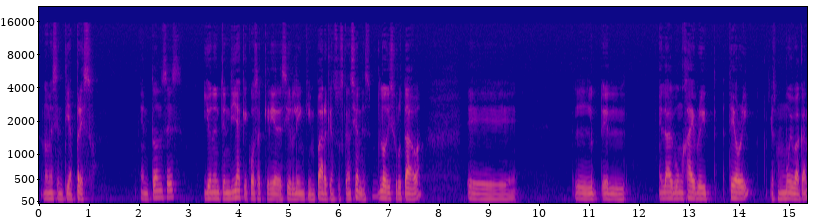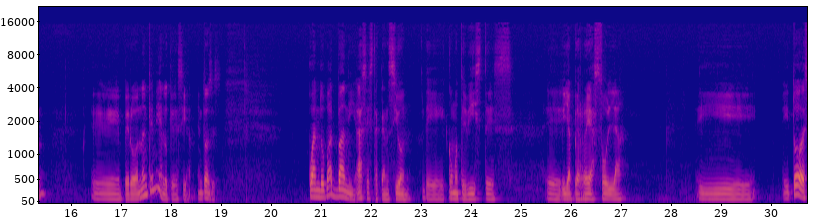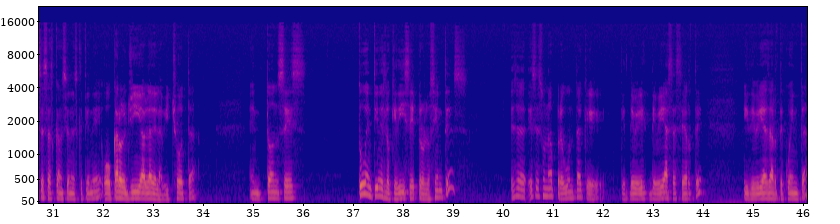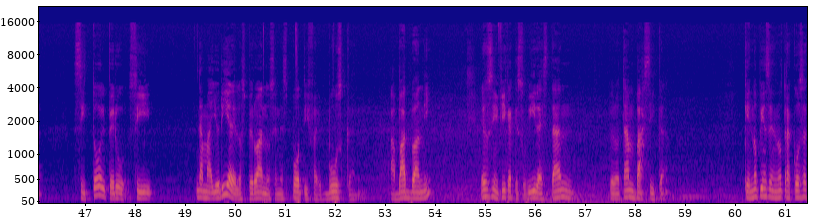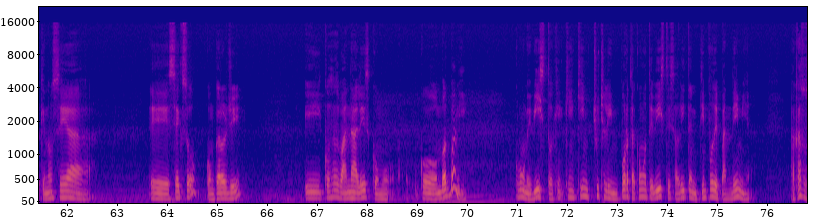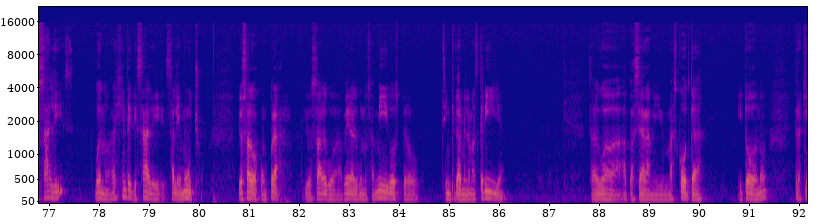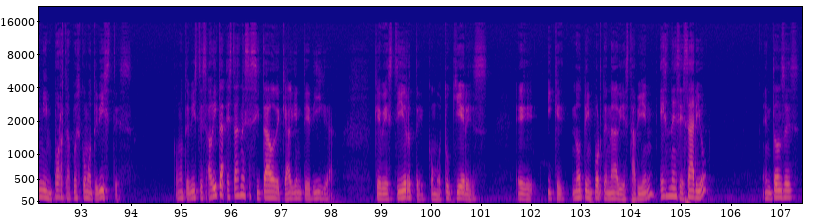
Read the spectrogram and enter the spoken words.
no me sentía preso. Entonces yo no entendía qué cosa quería decir Linkin Park en sus canciones. Lo disfrutaba. Eh, el, el, álbum Hybrid Theory es muy bacán, eh, pero no entendía lo que decía. Entonces, cuando Bad Bunny hace esta canción de cómo te vistes, eh, ella perrea sola, y, y todas esas canciones que tiene, o Carol G habla de la bichota, entonces, ¿tú entiendes lo que dice, pero lo sientes? Esa, esa es una pregunta que, que deberías hacerte y deberías darte cuenta si todo el Perú, si la mayoría de los peruanos en Spotify buscan a Bad Bunny, eso significa que su vida es tan pero tan básica, que no piensen en otra cosa que no sea eh, sexo con Carol G y cosas banales como con Bad Bunny. ¿Cómo me visto? ¿Quién, ¿Quién chucha le importa cómo te vistes ahorita en tiempo de pandemia? ¿Acaso sales? Bueno, hay gente que sale, sale mucho. Yo salgo a comprar, yo salgo a ver a algunos amigos, pero sin quitarme la mascarilla salgo a, pasear a mi mascota y todo, ¿no? Pero a quién le importa, pues, cómo te vistes. Cómo te vistes. Ahorita estás necesitado de que alguien te diga que vestirte como tú quieres eh, y que no te importe nadie está bien. Es necesario. Entonces,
